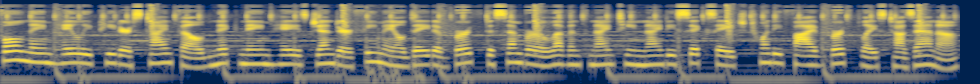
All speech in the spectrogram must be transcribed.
Full name Hailee Peter Steinfeld Nickname Hayes Gender Female Date of birth December 11, 1996 Age 25 Birthplace Tarzana,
